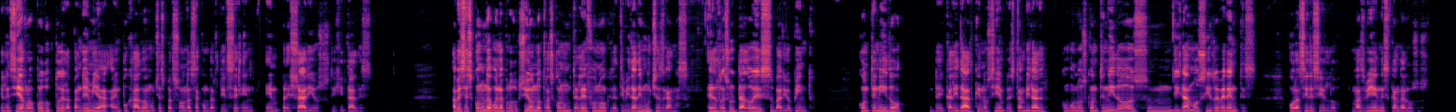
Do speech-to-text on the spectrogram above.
El encierro, producto de la pandemia, ha empujado a muchas personas a convertirse en empresarios digitales. A veces con una buena producción, otras con un teléfono, creatividad y muchas ganas. El resultado es variopinto contenido de calidad que no siempre es tan viral como los contenidos, mm, digamos, irreverentes, por así decirlo, más bien escandalosos.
